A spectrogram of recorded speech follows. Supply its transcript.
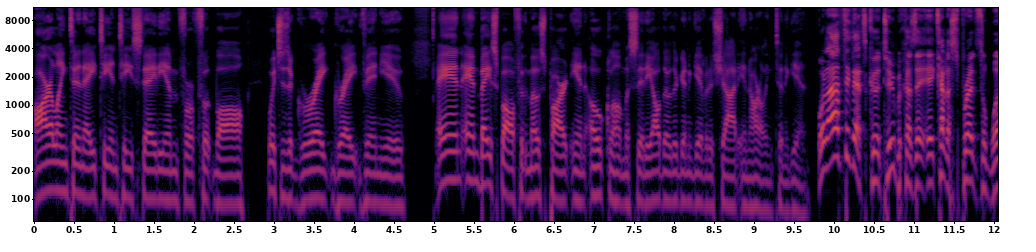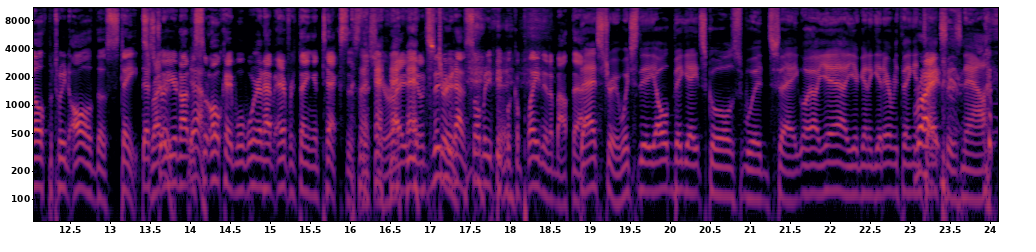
Arlington AT and T Stadium for football, which is a great, great venue, and and baseball for the most part in Oklahoma City. Although they're going to give it a shot in Arlington again. Well, I think that's good too because it, it kind of spreads the wealth between all of those states. That's right? true. You're not just okay. Well, we're gonna have everything in Texas this year, right? You know, That's then true. you'd have so many people complaining about that. That's true. Which the old Big Eight schools would say, "Well, yeah, you're going to get everything in Right. Texas now,"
